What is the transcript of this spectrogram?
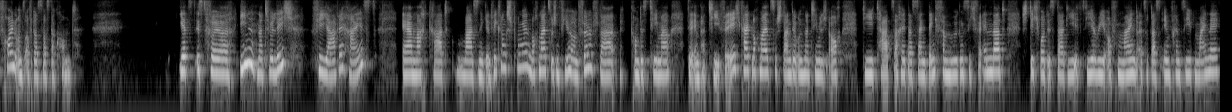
freuen uns auf das, was da kommt. Jetzt ist für ihn natürlich vier Jahre heißt, er macht gerade wahnsinnig Entwicklungssprünge, nochmal zwischen vier und fünf. Da kommt das Thema der Empathiefähigkeit nochmal zustande und natürlich auch die Tatsache, dass sein Denkvermögen sich verändert. Stichwort ist da die Theory of Mind, also dass im Prinzip meine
